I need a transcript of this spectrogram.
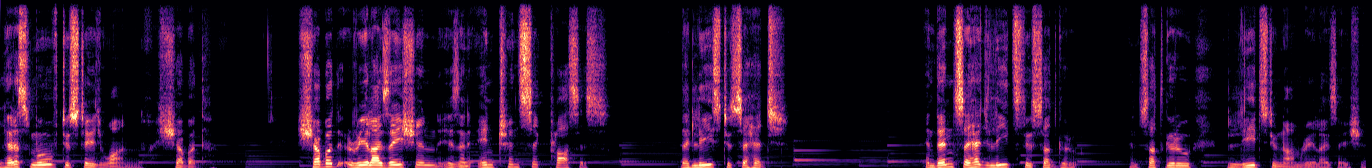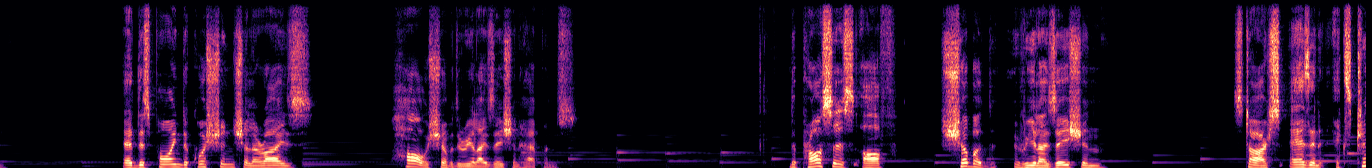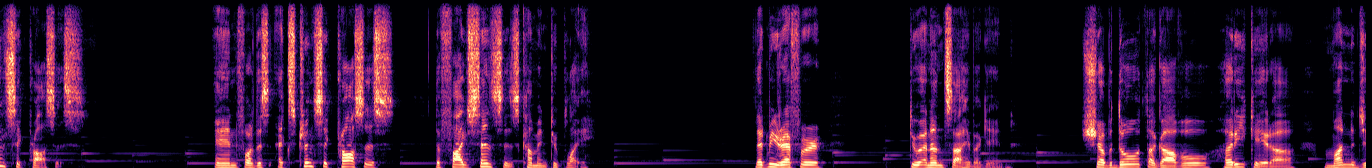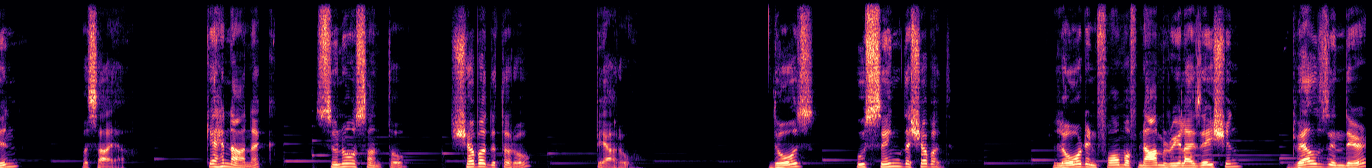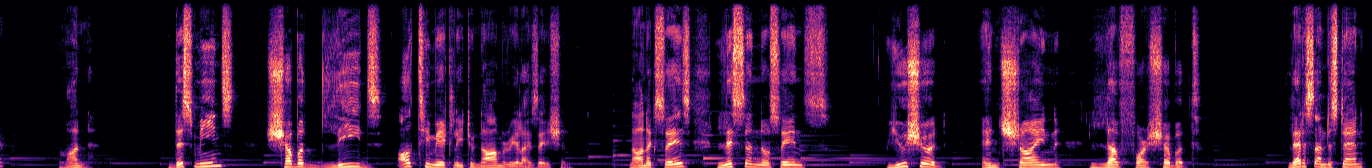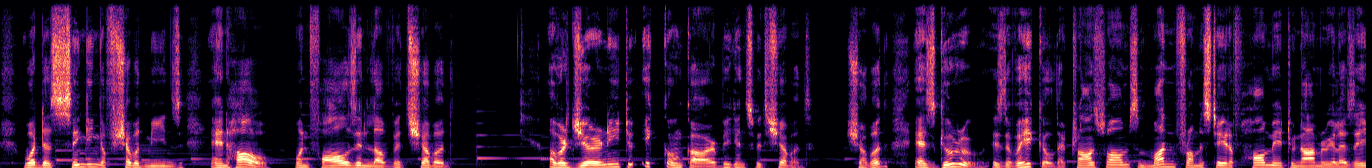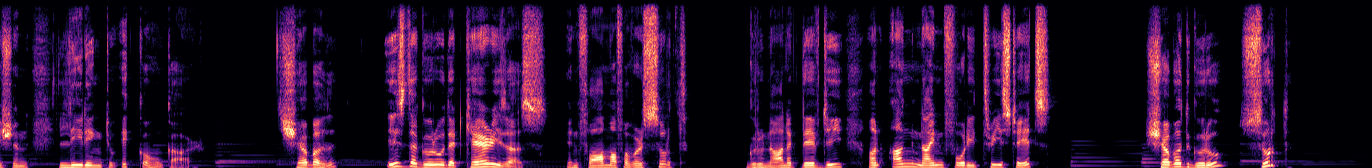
let us move to stage one Shabad. Shabad realization is an intrinsic process that leads to Sahaj. And then Sahaj leads to Sadguru, and Sadguru leads to Nam realization. At this point, the question shall arise how Shabad realization happens. The process of Shabad realization starts as an extrinsic process. And for this extrinsic process, the five senses come into play. Let me refer to Anand Sahib again. Shabdo tagavo hari kera man jin vasaya. Nanak suno santo shabad taro pyaro those who sing the Shabad. Lord, in form of Nam realization, dwells in their man. This means Shabad leads ultimately to Nam realization. Nanak says, Listen, O saints, you should enshrine love for Shabad. Let us understand what does singing of Shabad means and how one falls in love with Shabad. Our journey to Ik Onkar begins with Shabad. Shabad, as Guru, is the vehicle that transforms Man from a state of Hame to Nam realization, leading to Ik. Shabad is the Guru that carries us in form of our Surt. Guru Nanak Dev Ji on Ang 943 states, Shabad Guru Surt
